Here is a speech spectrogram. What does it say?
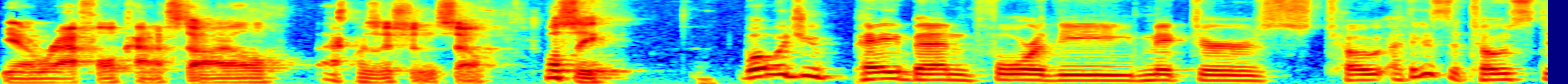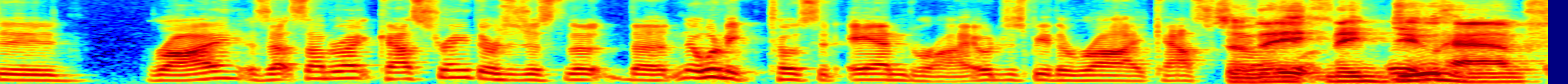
you know, raffle kind of style acquisition. So we'll see. What would you pay Ben for the Michter's to? I think it's the toasted rye. Does that sound right? cask strength, or is it just the the? No, it wouldn't be toasted and rye. It would just be the rye cask. So they one. they do have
